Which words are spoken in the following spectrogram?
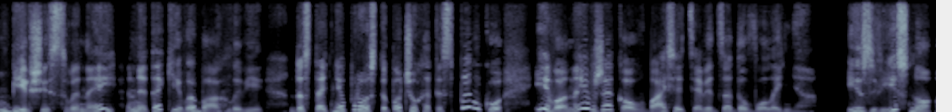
Більшість свиней не такі вибагливі. Достатньо просто почухати спинку, і вони вже ковбасяться від задоволення. І, звісно,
